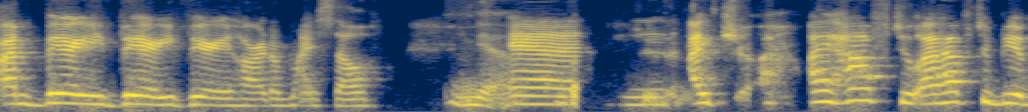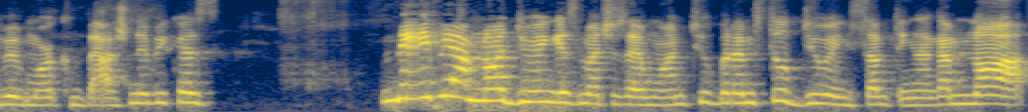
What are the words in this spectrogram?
I'm very very very hard on myself. Yeah. And i i have to i have to be a bit more compassionate because maybe I'm not doing as much as I want to, but I'm still doing something. Like I'm not.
